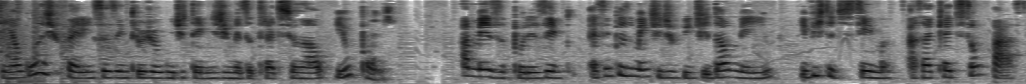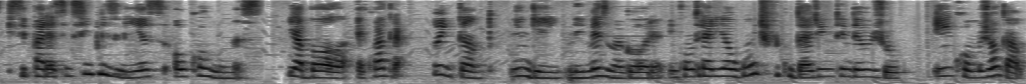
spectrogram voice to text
Existem algumas diferenças entre o jogo de tênis de mesa tradicional e o Pong. A mesa, por exemplo, é simplesmente dividida ao meio e vista de cima, as raquetes são pás que se parecem simples linhas ou colunas, e a bola é quadrada. No entanto, ninguém, nem mesmo agora, encontraria alguma dificuldade em entender o jogo e em como jogá-lo.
